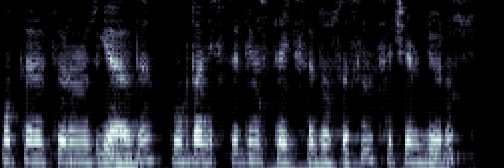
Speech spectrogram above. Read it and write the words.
operatörümüz geldi. Buradan istediğimiz TXT dosyasını seçebiliyoruz.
